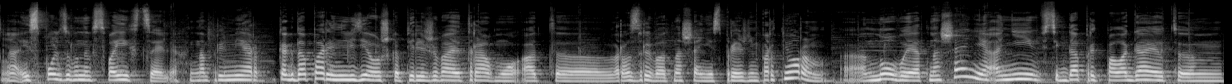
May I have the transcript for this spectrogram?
э, использованы в своих целях. Например, когда парень или девушка переживает травму от э, разрыва отношений с прежним партнером, э, новые отношения, они всегда предполагают эм,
